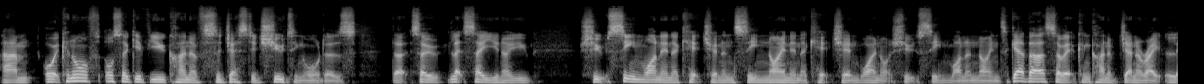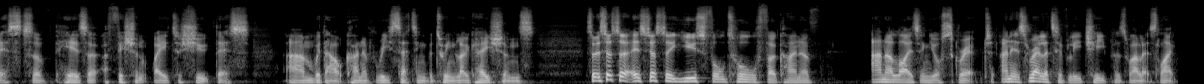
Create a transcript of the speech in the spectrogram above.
um, or it can al- also give you kind of suggested shooting orders. That so let's say you know you shoot scene one in a kitchen and scene nine in a kitchen. Why not shoot scene one and nine together? So it can kind of generate lists of here's an efficient way to shoot this um, without kind of resetting between locations. So it's just a it's just a useful tool for kind of analyzing your script, and it's relatively cheap as well. It's like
